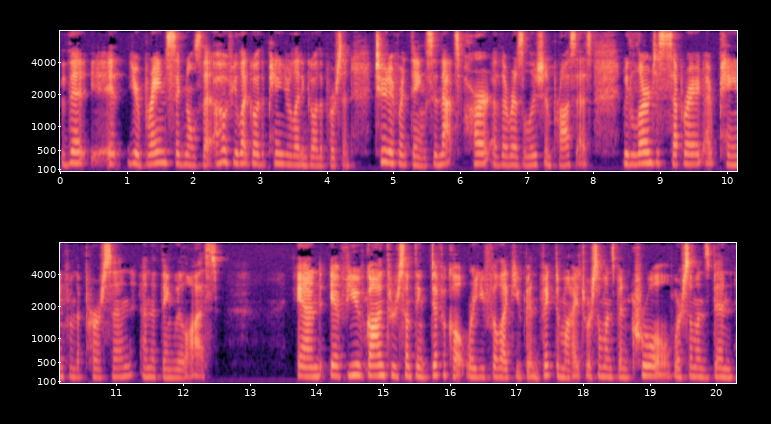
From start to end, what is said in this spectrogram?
that it your brain signals that oh if you let go of the pain you're letting go of the person. Two different things. And that's part of the resolution process. We learn to separate our pain from the person and the thing we lost. And if you've gone through something difficult where you feel like you've been victimized where someone's been cruel where someone's been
